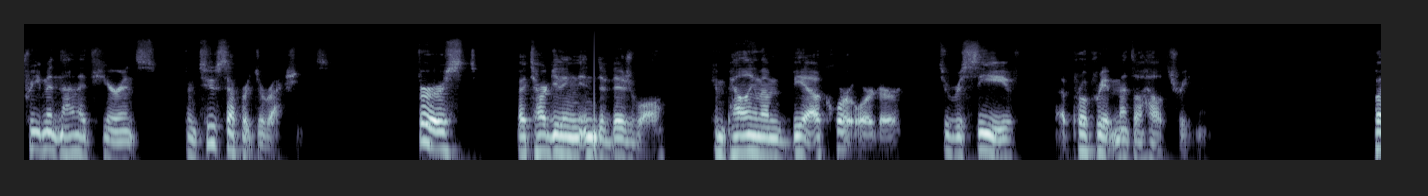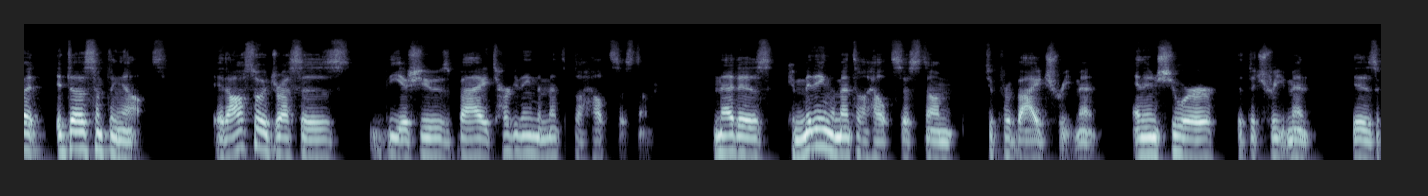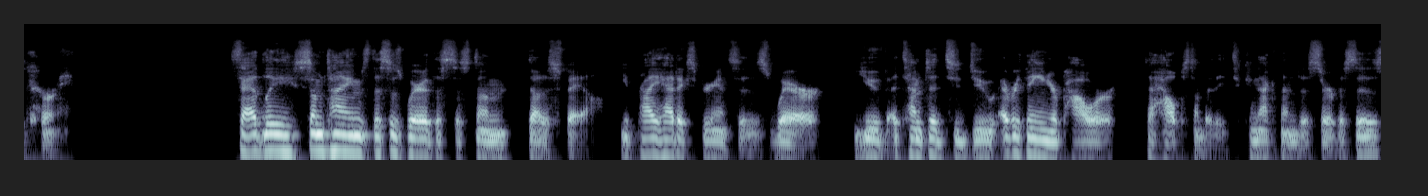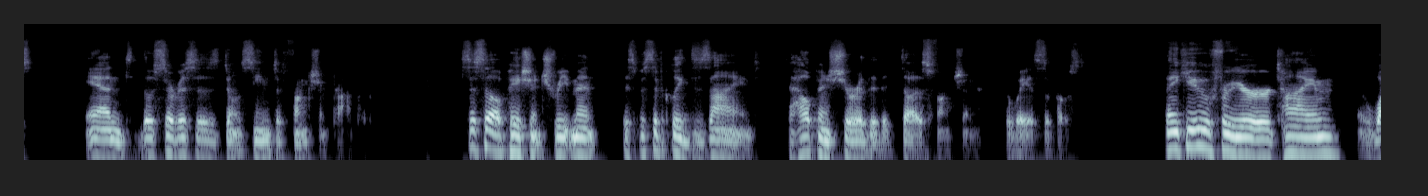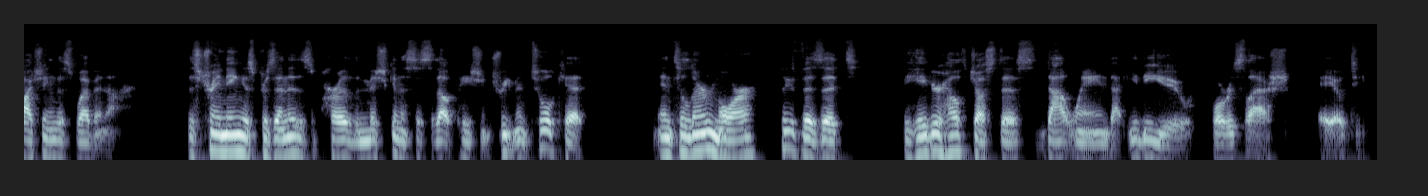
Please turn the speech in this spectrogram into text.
treatment non-adherence from two separate directions. First, by targeting the individual, compelling them via a court order to receive appropriate mental health treatment. But it does something else. It also addresses the issues by targeting the mental health system and that is committing the mental health system to provide treatment and ensure that the treatment is occurring. Sadly, sometimes this is where the system does fail. You've probably had experiences where you've attempted to do everything in your power to help somebody, to connect them to services, and those services don't seem to function properly. Assisted outpatient treatment is specifically designed to help ensure that it does function the way it's supposed to. Thank you for your time watching this webinar. This training is presented as a part of the Michigan Assisted Outpatient Treatment Toolkit. And to learn more, please visit behaviorhealthjustice.wayne.edu forward slash AOT.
